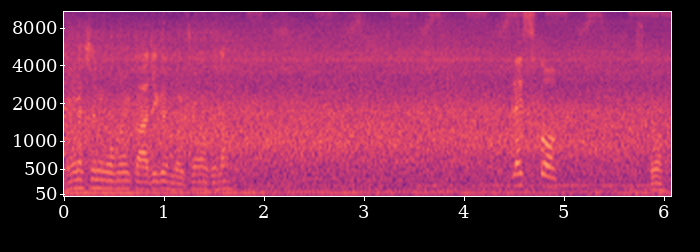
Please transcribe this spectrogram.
장난치는 거 보니까 아직은 멀쩡하구나. 렛츠고. 또.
